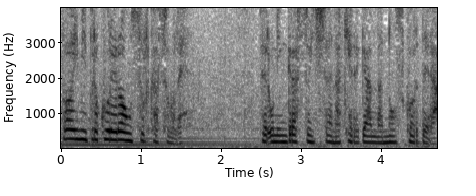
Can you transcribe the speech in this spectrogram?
Poi mi procurerò un solcasole per un ingresso in scena che Regalla non scorderà.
